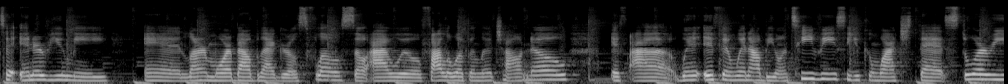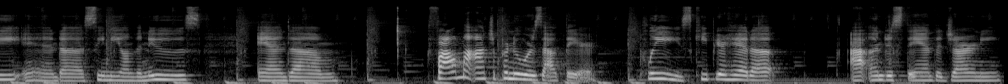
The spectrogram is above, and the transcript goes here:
to interview me and learn more about Black Girls Flow. So I will follow up and let y'all know if I when if and when I'll be on TV, so you can watch that story and uh, see me on the news. And um, for all my entrepreneurs out there, please keep your head up. I understand the journey,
